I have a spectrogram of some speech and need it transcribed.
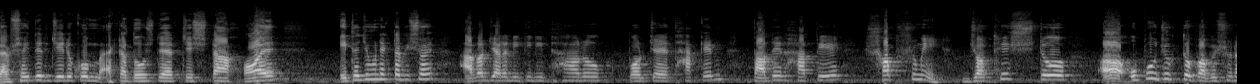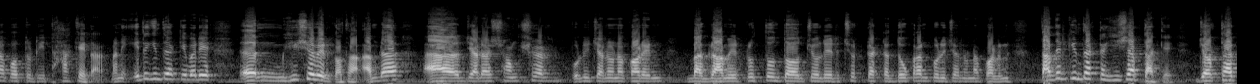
ব্যবসায়ীদের যেরকম একটা দোষ দেওয়ার চেষ্টা হয় এটা যেমন একটা বিষয় আবার যারা নীতি নির্ধারক পর্যায়ে থাকেন তাদের হাতে সবসময় যথেষ্ট উপযুক্ত গবেষণাপত্রটি থাকে না। মানে এটা কিন্তু একেবারে হিসেবের কথা। আমরা যারা সংসার পরিচালনা করেন বা গ্রামের প্রত্যন্ত অঞ্চলের ছোট্ট একটা দোকান পরিচালনা করেন, তাদের কিন্তু একটা হিসাব থাকে অর্থাৎ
